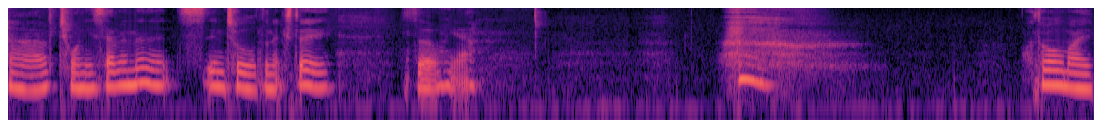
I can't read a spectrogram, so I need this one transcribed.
have 27 minutes until the next day. So, yeah. With all my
